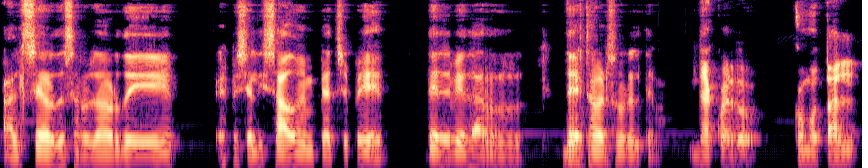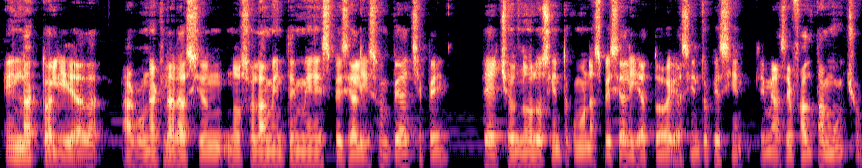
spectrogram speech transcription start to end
al ser desarrollador de especializado en PHP, te debe dar debe saber sobre el tema. De acuerdo. Como tal, en la actualidad hago una aclaración, no solamente me especializo en PHP, de hecho no lo siento como una especialidad todavía, siento que, que me hace falta mucho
